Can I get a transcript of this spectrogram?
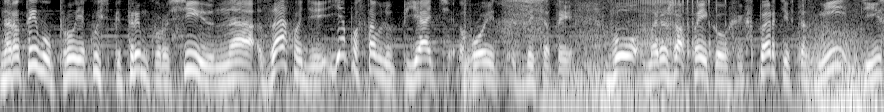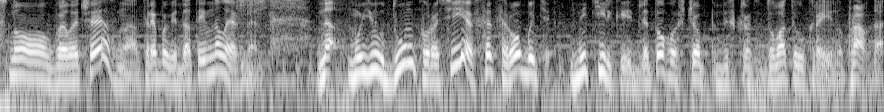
Наративу про якусь підтримку Росію на заході я поставлю 5 гойд з 10. Бо мережа фейкових експертів та змі дійсно величезна. Треба віддати їм належне. На мою думку, Росія все це робить не тільки для того, щоб дискредитувати Україну. Правда,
